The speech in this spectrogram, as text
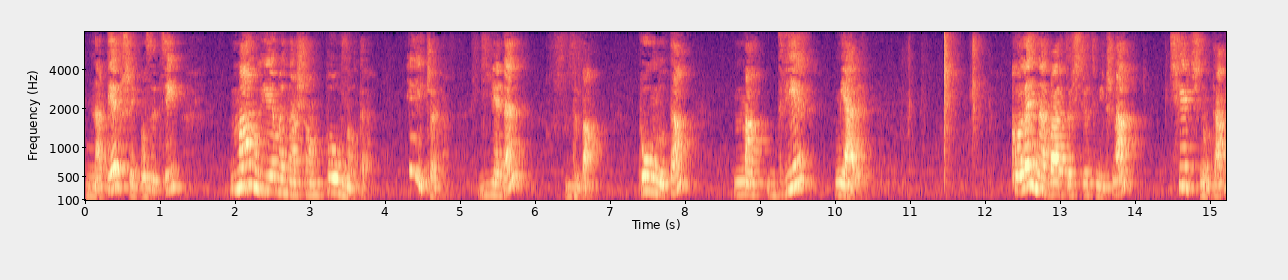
Na pierwszej pozycji malujemy naszą półnutę i liczymy. Jeden, dwa. Półnuta ma dwie miary. Kolejna wartość rytmiczna, ćwierćnuta.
